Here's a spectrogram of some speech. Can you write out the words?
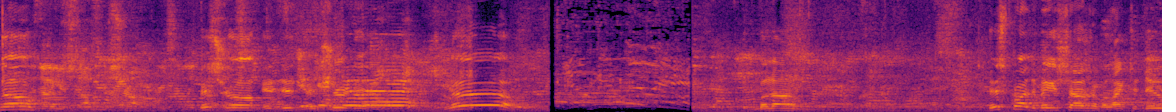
No. I know your stomach is shrunk recently. It's shrunk. It, it, it sure did. No. But um, this is probably the biggest challenge I would like to do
